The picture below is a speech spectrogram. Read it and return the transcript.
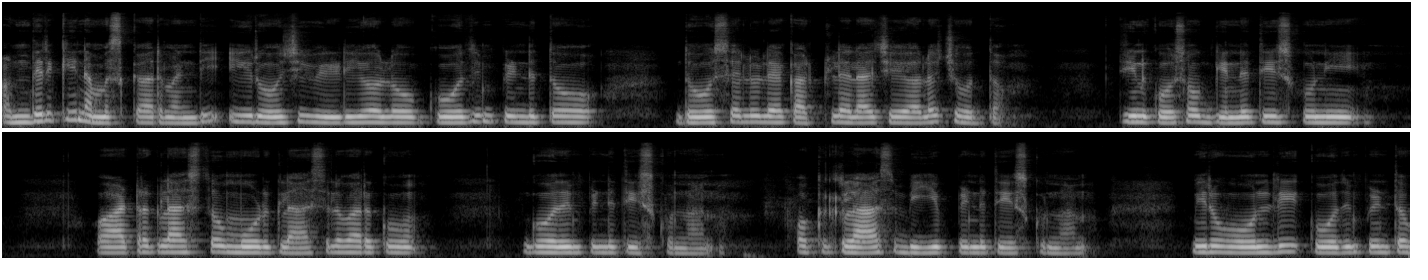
అందరికీ నమస్కారం అండి. ఈరోజు వీడియోలో గోధుమ పిండితో దోశలు లేక అట్లు ఎలా చేయాలో చూద్దాం. దీనికోసం ఒక గిన్నె తీసుకుని వాటర్ గ్లాస్తో మూడు గ్లాసుల వరకు గోధుమ పిండి తీసుకున్నాను. ఒక గ్లాస్ బియ్యం పిండి తీసుకున్నాను. మీరు ఓన్లీ గోధుమ పిండితో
